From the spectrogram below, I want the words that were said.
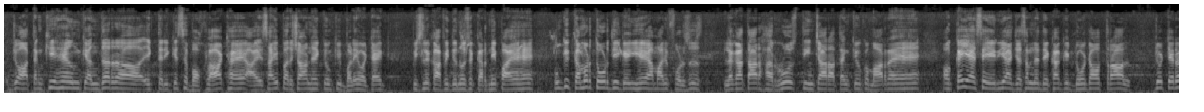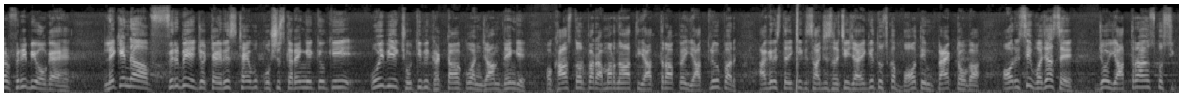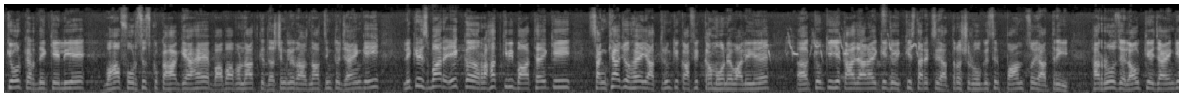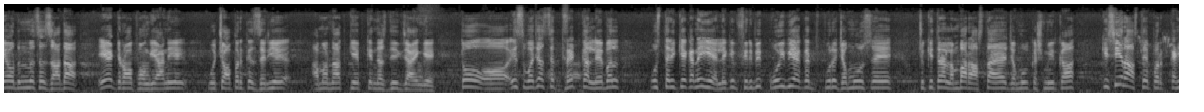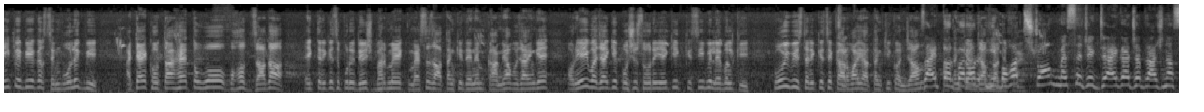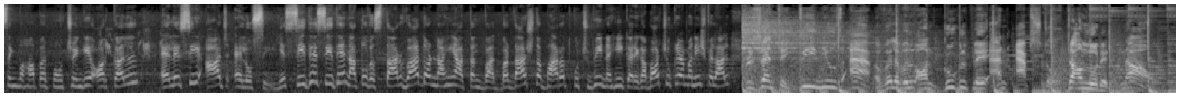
जो आतंकी हैं, उनके अंदर एक तरीके से बौखलाहट है, आईएसआई परेशान है क्योंकि बड़े अटैक पिछले काफ़ी दिनों से कर नहीं पाए हैं। उनकी कमर तोड़ दी गई है। हमारी फोर्सेस लगातार हर रोज़ तीन चार आतंकियों को मार रहे हैं और कई ऐसे एरिया हैं, जैसे हमने देखा कि डोडा और त्राल, जो टेरर फ्री भी हो गए हैं। लेकिन फिर भी जो टेररिस्ट है, वो कोशिश करेंगे क्योंकि कोई भी एक छोटी भी घटना को अंजाम देंगे और खासतौर पर अमरनाथ यात्रा पे यात्रियों पर अगर इस तरीके की साजिश रची जाएगी तो उसका बहुत इम्पैक्ट होगा। और इसी वजह से जो यात्रा है उसको सिक्योर करने के लिए वहाँ फोर्सेस को कहा गया है। बाबा अमरनाथ के दर्शन के लिए राजनाथ सिंह तो जाएँगे ही। लेकिन इस बार एक राहत की भी बात है कि संख्या जो है यात्रियों की काफ़ी कम होने वाली है क्योंकि ये कहा जा रहा है कि जो 21 तारीख से यात्रा शुरू होगी, सिर्फ़ 500 यात्री हर रोज़ अलाउ किए जाएँगे और उनमें से ज़्यादा एयर ड्रॉप होंगे, यानी वो चॉपर के ज़रिए अमरनाथ केप के नज़दीक जाएँगे। तो इस वजह से थ्रेट का लेवल उस तरीके का नहीं है, लेकिन फिर भी कोई भी अगर पूरे जम्मू से चूँकि इतना लंबा रास्ता है जम्मू कश्मीर का, किसी रास्ते पर कहीं पे भी अगर सिंबॉलिक भी अटैक होता है तो वो बहुत ज़्यादा एक तरीके से पूरे देश भर में एक मैसेज आतंकी देने में कामयाब हो जाएँगे और यही वजह की कोशिश हो रही है कि किसी भी लेवल की कोई भी इस तरीके से कार्रवाई आतंकी को अंजाम तौर पर और ये बहुत स्ट्रॉन्ग मैसेज एक जाएगा जब राजनाथ सिंह वहाँ पर पहुँचेंगे और कल एलएसी आज एलओसी ये सीधे सीधे ना तो विस्तारवाद और ना ही आतंकवाद। बर्दाश्त भारत कुछ भी नहीं करेगा। बहुत शुक्रिया मनीष फ़िलहाल। Presenting B news app available on Google play and app store download it now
